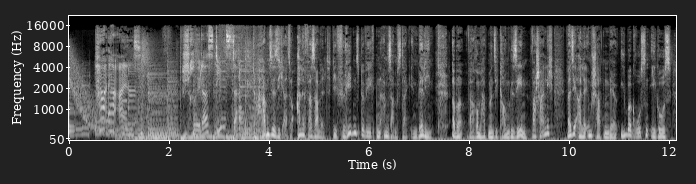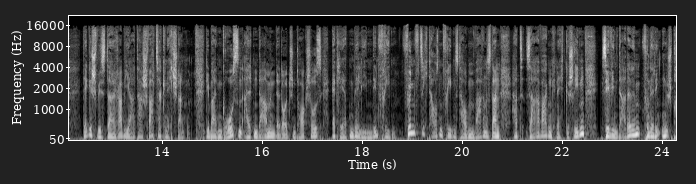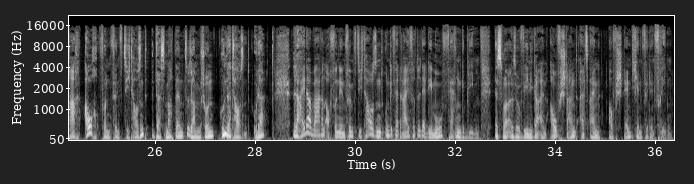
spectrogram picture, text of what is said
HR1 Schröders Dienstag. Da haben sie sich also alle versammelt, die Friedensbewegten am Samstag in Berlin. Aber warum hat man sie kaum gesehen? Wahrscheinlich, weil sie alle im Schatten der übergroßen Egos der Geschwister Rabiata Schwarzerknecht standen. Die beiden großen alten Damen der deutschen Talkshows erklärten Berlin den Frieden. 50.000 Friedenstauben waren es dann, hat Sarah Wagenknecht geschrieben. Sevin Dadelem von der Linken sprach auch von 50.000. Das macht dann zusammen schon 100.000, oder? Leider waren auch von den 50.000 ungefähr drei Viertel der Demo fern geblieben. Es war also weniger ein Aufstand als ein Aufständchen für den Frieden.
